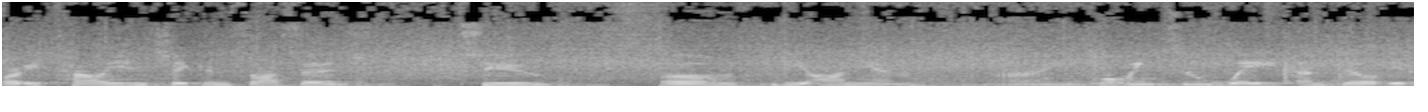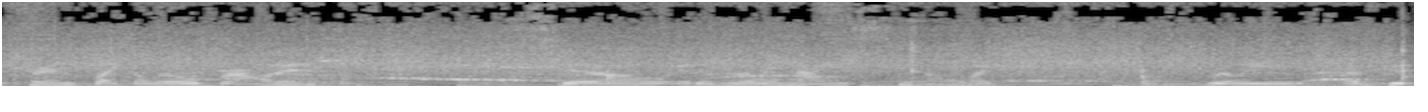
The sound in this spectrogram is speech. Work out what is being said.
or Italian chicken sausage to um, the onion. All right. Going to wait until it turns like a little brownish so it is really nice you know like really a good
